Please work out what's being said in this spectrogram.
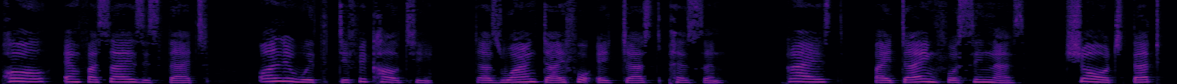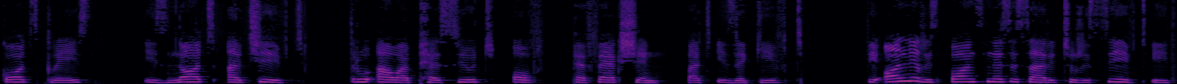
Paul emphasizes that only with difficulty does one die for a just person. Christ, by dying for sinners, showed that God's grace is not achieved through our pursuit of perfection, but is a gift. The only response necessary to receive it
